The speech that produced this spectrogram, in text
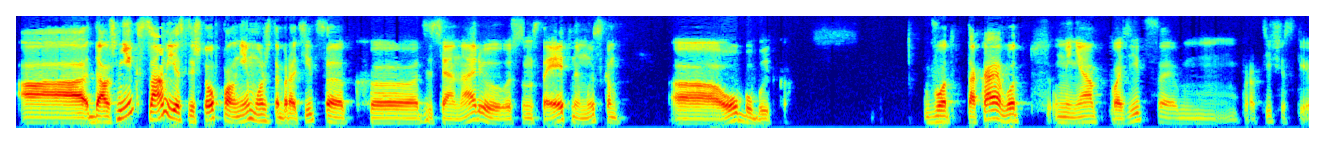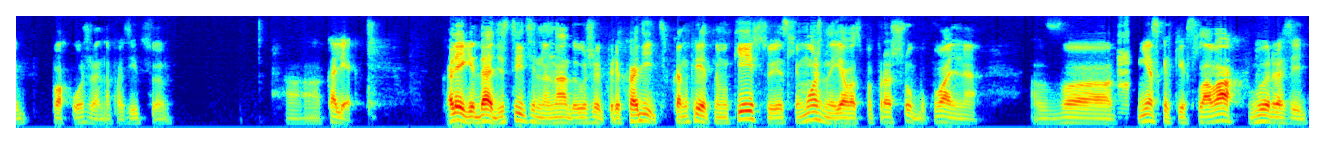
А должник сам, если что, вполне может обратиться к цессионарию с самостоятельным иском а, об убытках. Вот такая вот у меня позиция, практически похожая на позицию а, коллег. Коллеги, да, действительно, надо уже переходить к конкретному кейсу. Если можно, я вас попрошу буквально в нескольких словах выразить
